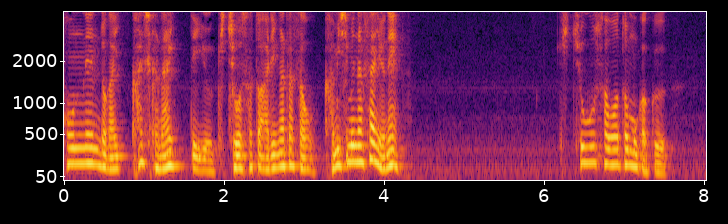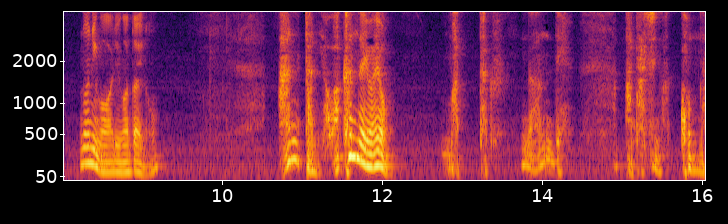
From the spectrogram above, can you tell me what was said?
今年度が一回しかないっていう貴重さとありがたさを噛み締めなさいよね。貴重さはともかく、何がありがたいの？あんたにはわかんないわよ。まったく、なんで、私がこんな。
